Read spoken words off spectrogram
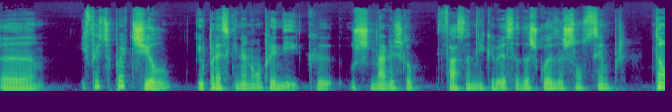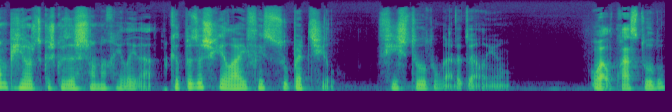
Uh, e foi super chill. Eu parece que ainda não aprendi que os cenários que eu faço na minha cabeça das coisas são sempre tão piores do que as coisas são na realidade. Porque depois eu cheguei lá e foi super chill. Fiz tudo, um Garatellion. Well, quase tudo.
